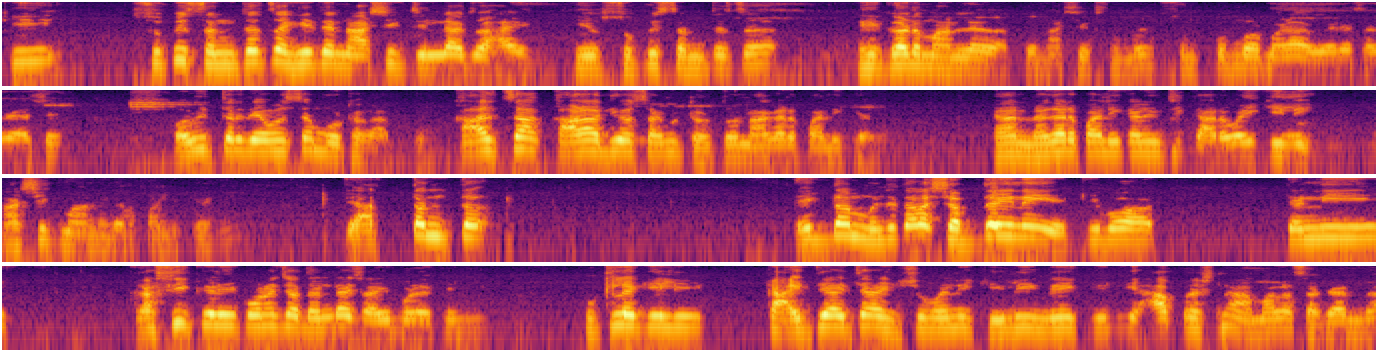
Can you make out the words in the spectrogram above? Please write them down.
की सुपी संतचं हे ते नाशिक जिल्हा जो आहे हे सुपी संतचं हे गड मानलं जातो नाशिक समोर कुंभमेळा वगैरे सगळे असे पवित्र देवांचं मोठं लागतो कालचा काळा दिवस आम्ही ठेवतो नगरपालिकेला. ह्या नगरपालिकेने जी कारवाई केली नाशिक महानगरपालिकेने ते अत्यंत एकदम म्हणजे त्याला शब्दही नाही आहे की बुवा त्यांनी कशी केली कोणाच्या दंडाशाहीमुळे केली कुठलं केली कायद्याच्या हिशोबाने केली नाही केली हा प्रश्न आम्हाला सगळ्यांना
